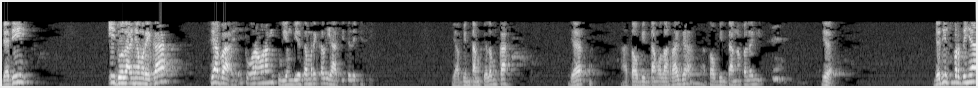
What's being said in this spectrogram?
Jadi idolanya mereka Siapa? Itu orang-orang itu yang biasa mereka lihat di televisi. Ya bintang film kah? Ya. Atau bintang olahraga atau bintang apa lagi? Ya. Jadi sepertinya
